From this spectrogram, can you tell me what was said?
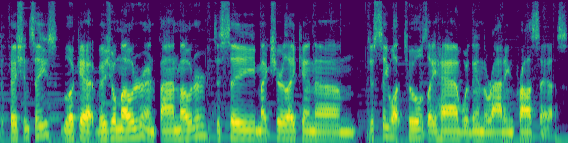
deficiencies, look at visual motor and fine motor to see, make sure they can um, just see what tools they have within the writing process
